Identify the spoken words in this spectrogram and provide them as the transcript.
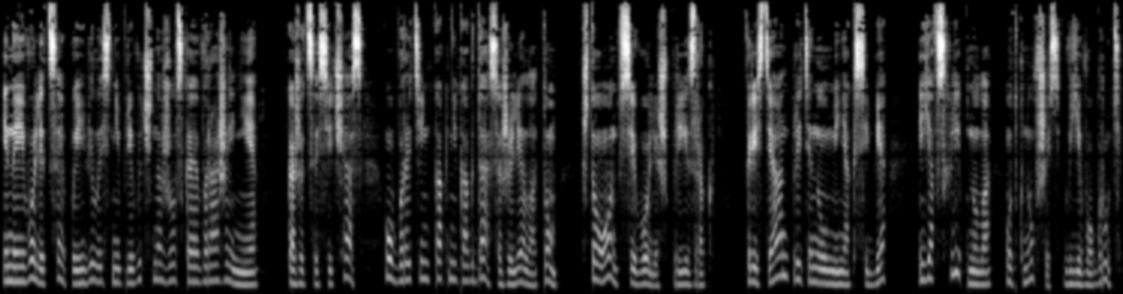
и на его лице появилось непривычно жесткое выражение. Кажется, сейчас оборотень как никогда сожалел о том, что он всего лишь призрак. Кристиан притянул меня к себе, и я всхлипнула, уткнувшись в его грудь.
